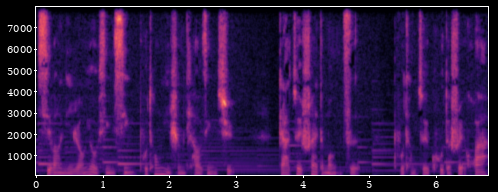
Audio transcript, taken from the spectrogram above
希望你仍有信心，扑通一声跳进去，扎最帅的猛子，扑腾最酷的水花，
